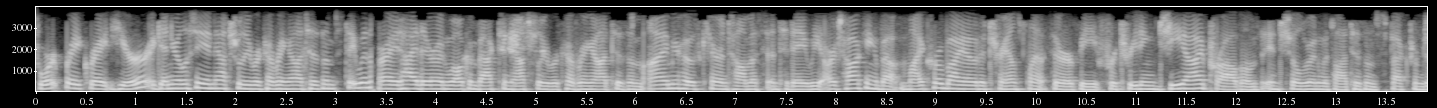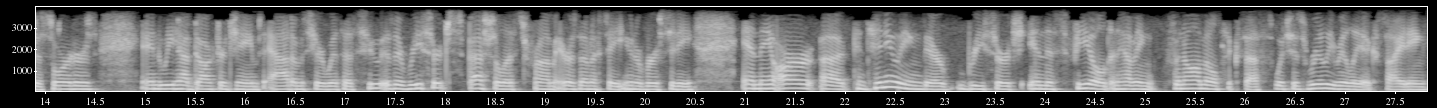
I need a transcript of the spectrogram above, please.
short break right here. Again, you're listening to Naturally Recovering Autism. Stay with us. All right. Hi there and welcome back to Naturally Recovering Autism. I'm your host, Karen Thomas, and today we are talking about microbiota transplant therapy for treating GI problems in children with autism spectrum disorders. And we have Dr. James Adams here with us, who is a research specialist from Arizona State University. And they are uh, continuing their research in this field and having phenomenal success, which is really really exciting.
